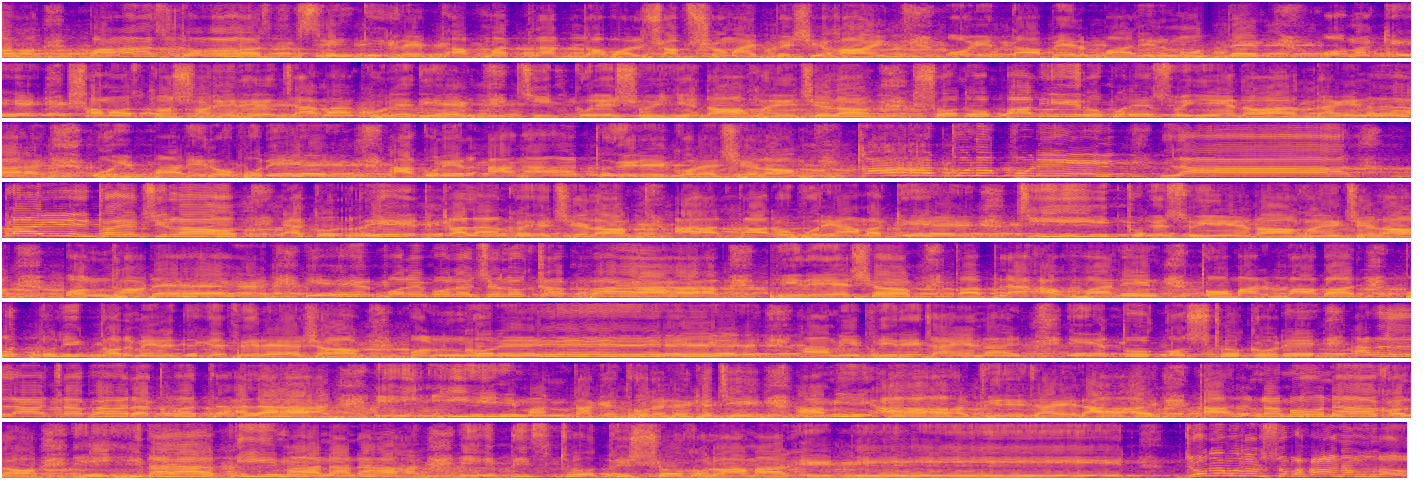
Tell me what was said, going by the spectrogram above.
পাঁচ দশ সেন্টিগ্রেড তাপমাত্রা ডবল সব সময় বেশি হয়। ওই তাপের বালির মধ্যে ওমাকে সমস্ত শরীরের জামা খুলে দিয়ে চিৎ করে শুইয়ে দেওয়া হয়েছিল। শুধু বালির ওপরে শুইয়ে দেওয়া দেয় না ওই বালির ওপরে আগুনের আঙার তৈরি করেছিলাম। কাঠগুলো পুড়ে লাল ব্রাইট হয়েছিল। এত রেড কালার হয়েছিল আর তার উপরে আমাকে চিৎ করে শুয়ে দেওয়া হয়েছিল। বন্ধরে, এরপরে বলেছিল, কাব্বাব, ফিরে এসো। কাবলা আহ্বানিন তোমার বাবার পত্তলিক ধর্মের দিকে ফিরে এসো। বন্ধরে, আমি ফিরে যাই নাই। এত কষ্ট করে আল্লাহ তাআলা এই ঈমানটাকে ধরে রেখেছি আমি আর ফিরে যাই নাই। তার নমুনা হলো এই হৃদয়াত ইমানার এই দৃষ্ট দৃশ্য হলো আমার এই পীঠ জোরে বলুন, সুবহানাল্লাহ।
